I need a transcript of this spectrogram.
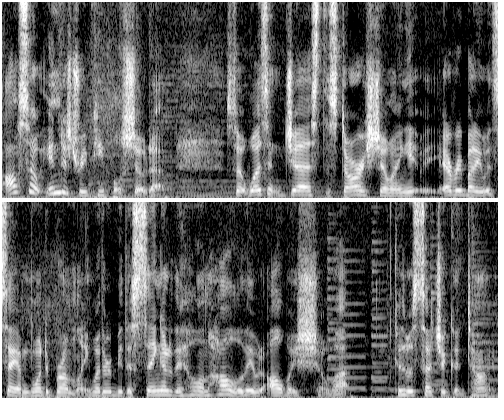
also industry people showed up. So it wasn't just the stars showing. It, everybody would say, "I'm going to Brumley," whether it be the Singer or the Hill and Hollow. They would always show up because it was such a good time.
